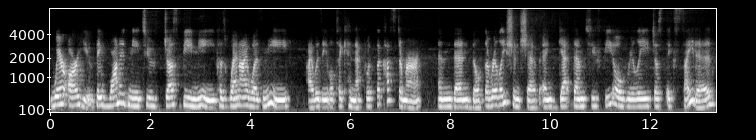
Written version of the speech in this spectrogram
where are you? They wanted me to just be me because when I was me, I was able to connect with the customer and then build the relationship and get them to feel really just excited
